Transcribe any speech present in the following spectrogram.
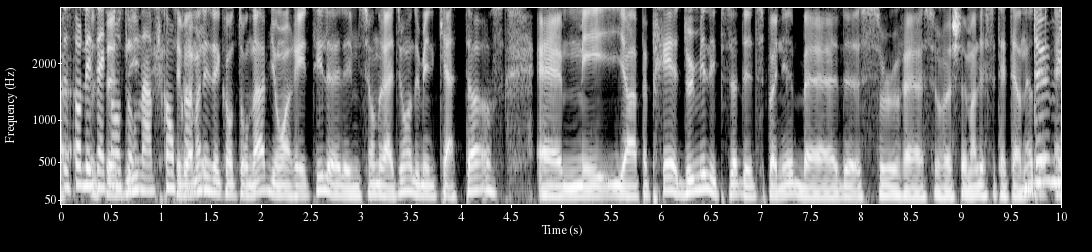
ce sont des incontournables, je comprends C'est vraiment des incontournables. Ils ont arrêté l'émission de radio en 2014, euh, mais il y a à peu près 2000 épisodes disponibles euh, de- sur, euh, sur justement le site internet. de 2000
